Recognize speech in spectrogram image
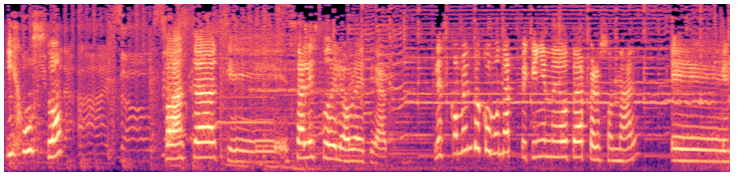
Y justo pasa que sale esto de la obra de teatro. Les comento como una pequeña anécdota personal. Eh,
